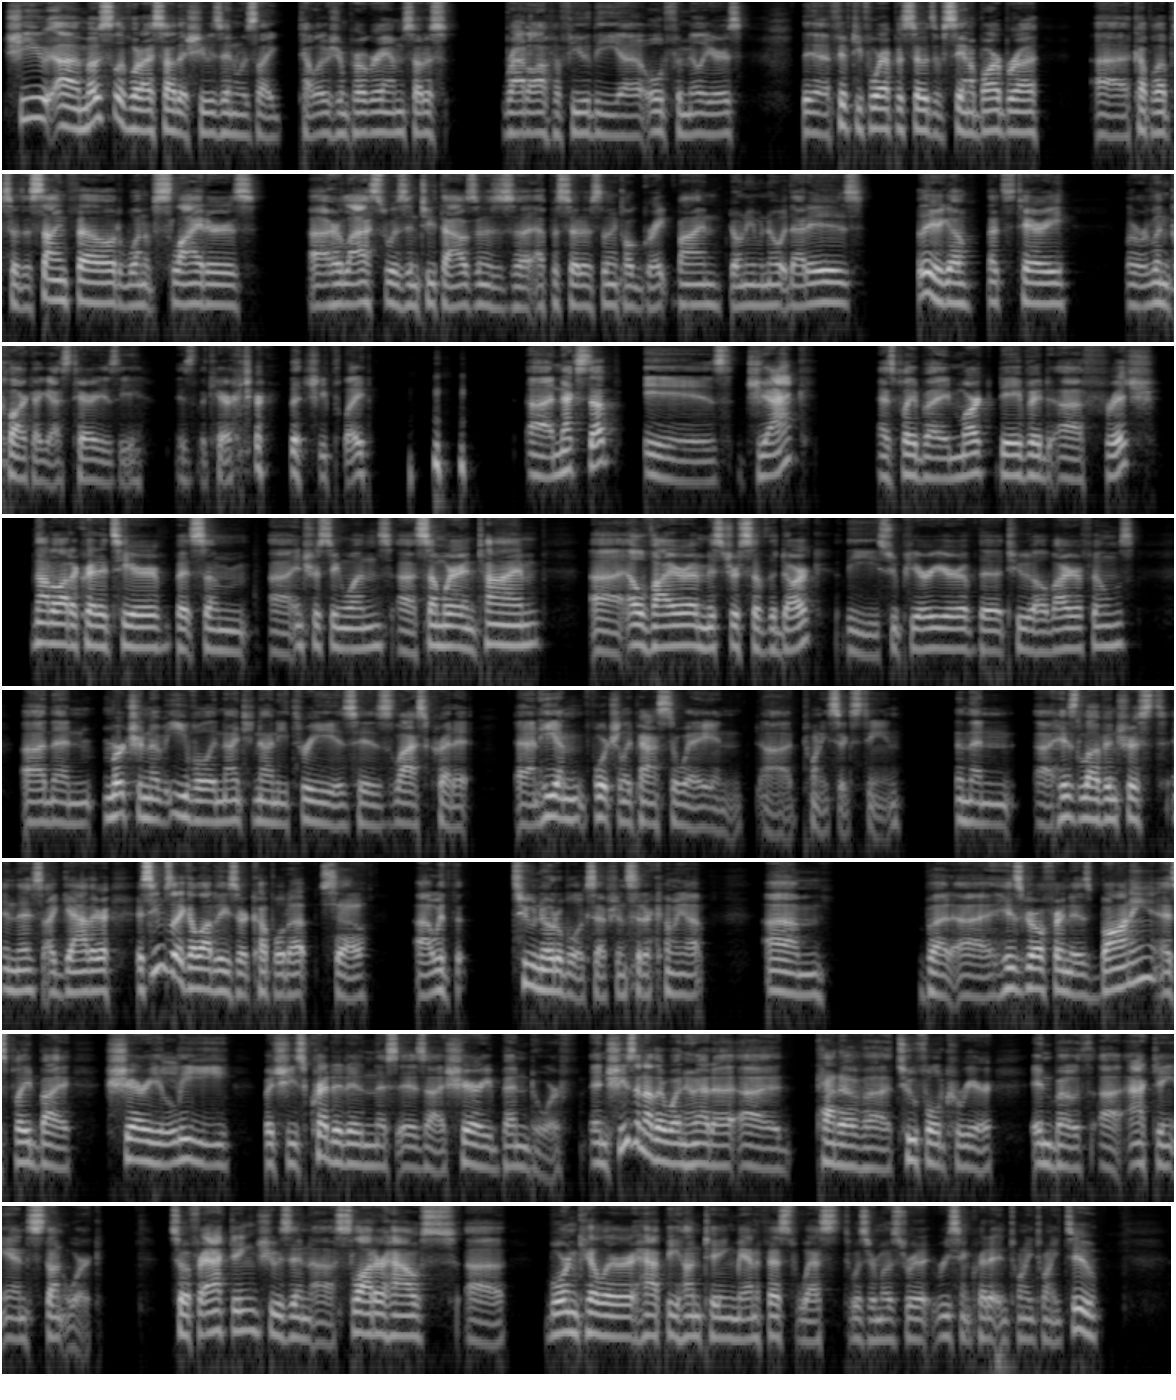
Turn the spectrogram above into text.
She uh, most of what I saw that she was in was like television programs. So I'll just rattle off a few of the uh, old familiars. The 54 episodes of Santa Barbara, uh, a couple episodes of Seinfeld, one of Sliders. Uh, her last was in 2000 as an episode of something called Grapevine. Don't even know what that is. But there you go. That's Terry or Lynn Clark, I guess. Terry is the is the character that she played. uh, next up is Jack, as played by Mark David uh, Fritsche. Not a lot of credits here, but some uh, interesting ones. Uh, Somewhere in Time, uh, Elvira, Mistress of the Dark, the superior of the two Elvira films. Uh, and then Merchant of Evil in 1993 is his last credit. And he unfortunately passed away in uh, 2016. And then uh, his love interest in this, I gather, it seems like a lot of these are coupled up. So, uh, with two notable exceptions that are coming up. Um, but uh, his girlfriend is Bonnie, as played by Sherry Lee, but she's credited in this as uh, Sherry Bendorf. And she's another one who had a, a kind of a twofold career in both uh, acting and stunt work. So for acting, she was in uh, Slaughterhouse, uh, Born Killer, Happy Hunting, Manifest West was her most re- recent credit in 2022.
